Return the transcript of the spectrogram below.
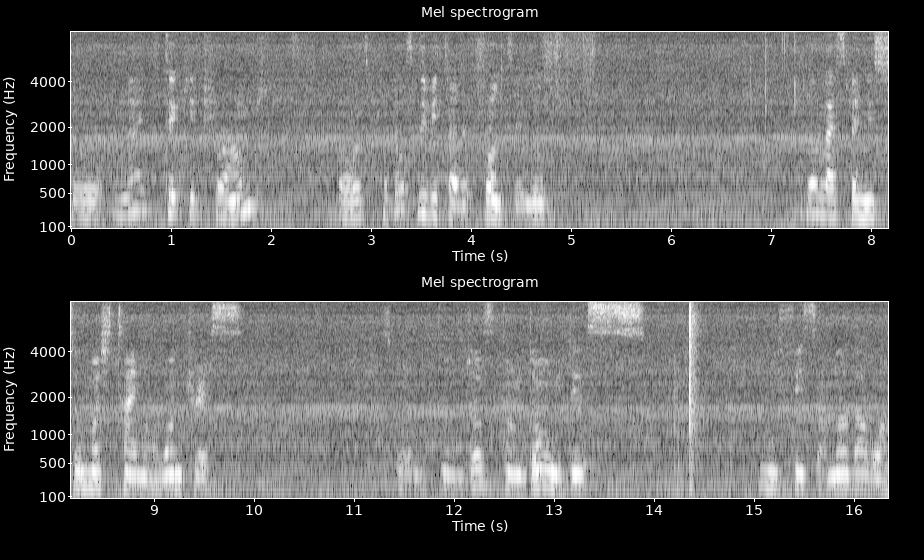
So I might take it round or I'll just leave it at the front alone. I don't like spending so much time on one dress. So I'm just I'm done with this. Let me face another one.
